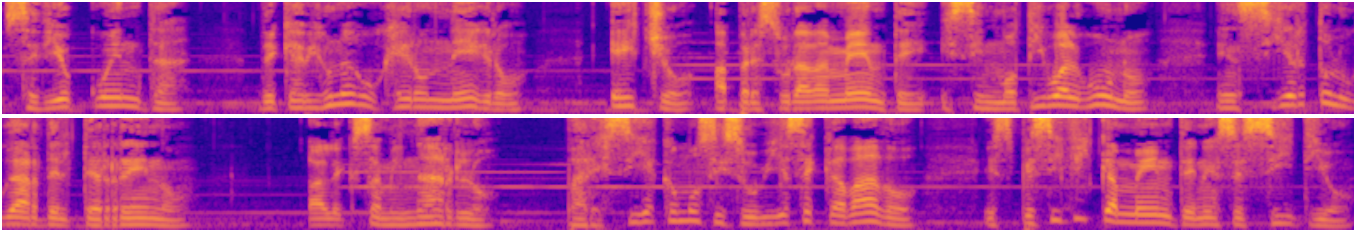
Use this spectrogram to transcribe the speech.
se dio cuenta de que había un agujero negro hecho apresuradamente y sin motivo alguno en cierto lugar del terreno. Al examinarlo, parecía como si se hubiese cavado específicamente en ese sitio,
